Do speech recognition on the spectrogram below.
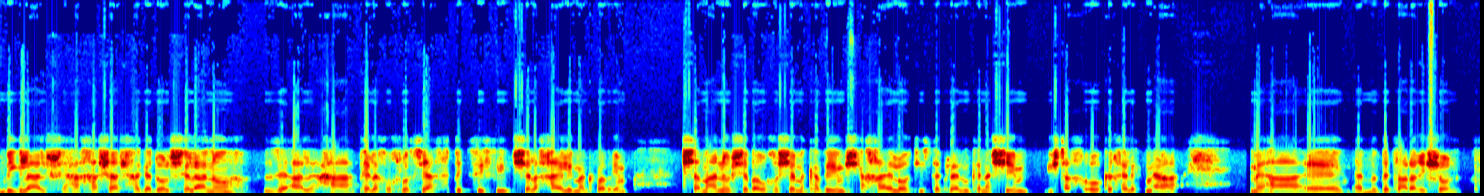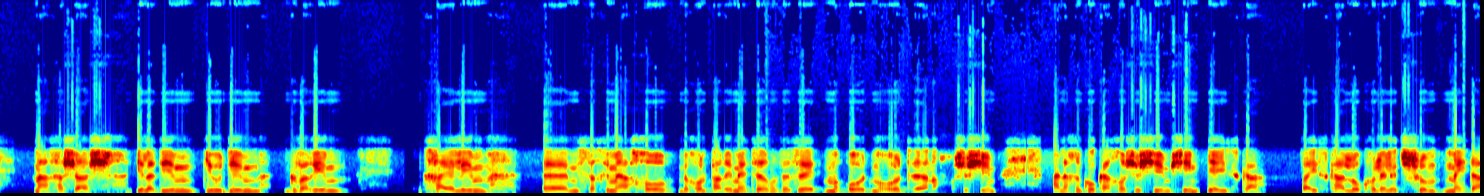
בגלל שהחשש הגדול שלנו זה על הפלח אוכלוסייה הספציפי של החיילים הגברים. שמענו שברוך השם מקווים שהחיילות יסתכלו עליהם כנשים, ישתחררו כחלק מה... מה, אה, בצד הראשון. מה החשש? ילדים, יהודים, גברים, חיילים אה, משחקים מאחור בכל פרמטר, וזה מאוד מאוד אנחנו חוששים. אנחנו כל כך חוששים שאם תהיה עסקה והעסקה לא כוללת שום מידע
